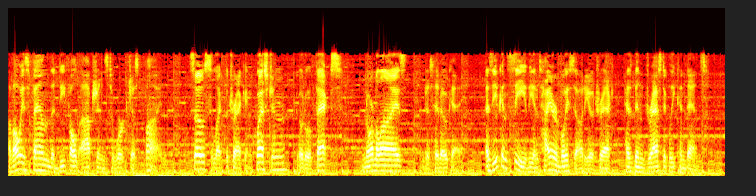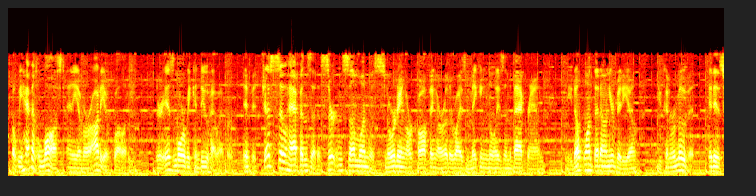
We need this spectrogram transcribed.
I've always found the default options to work just fine, so select the track in question, go to Effects, Normalize, and just hit OK. As you can see, the entire voice audio track has been drastically condensed, but we haven't lost any of our audio quality. There is more we can do, however. If it just so happens that a certain someone was snorting or coughing or otherwise making noise in the background, and you don't want that on your video, you can remove it. It is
